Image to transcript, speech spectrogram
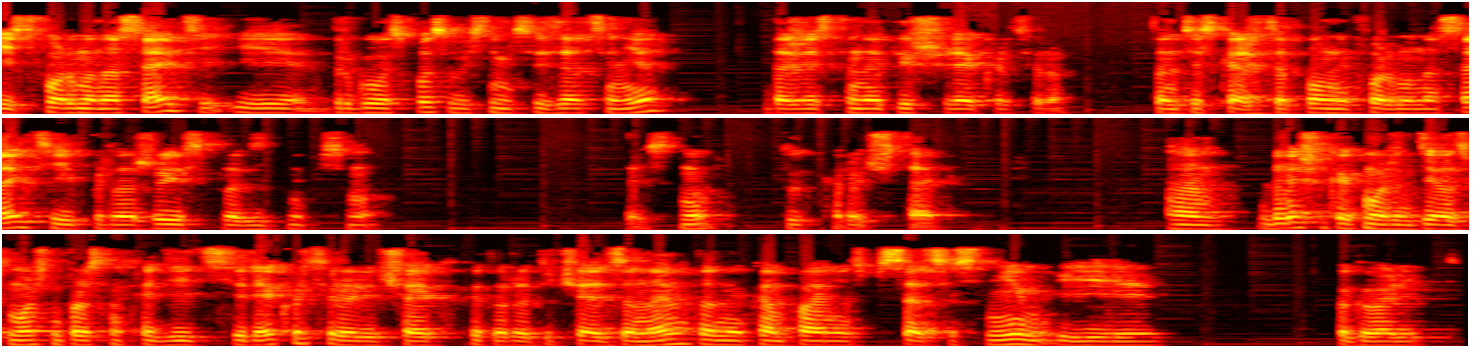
есть форма на сайте, и другого способа с ними связаться нет. Даже если ты напишешь рекрутеру, то он тебе скажет, заполни форму на сайте и приложи сопроводительное письмо. То есть, ну, тут, короче, так. А, Дальше как можно делать? Можно просто находить рекрутера или человека, который отвечает за найм данной компании, списаться с ним и поговорить.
